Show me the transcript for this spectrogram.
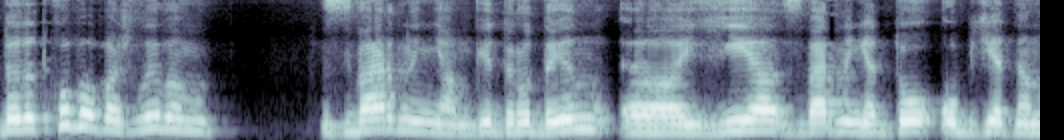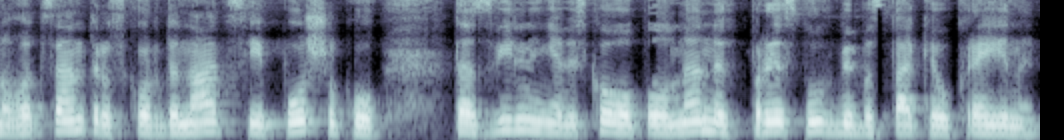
Додатково важливим зверненням від родин е, є звернення до об'єднаного центру з координації пошуку та звільнення військовополонених при службі безпеки України. Е,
